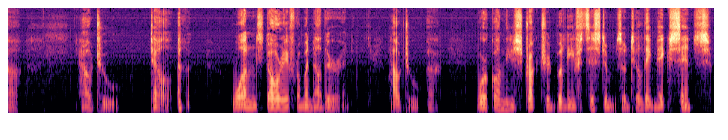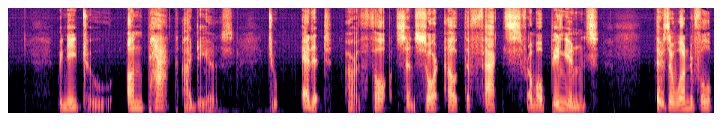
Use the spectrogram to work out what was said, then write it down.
uh, how to tell one story from another, and how to." Uh, work on these structured belief systems until they make sense. We need to unpack ideas, to edit our thoughts and sort out the facts from opinions. There's a wonderful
